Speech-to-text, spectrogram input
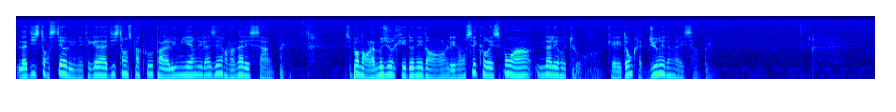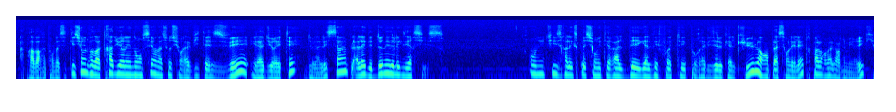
La distance Terre-Lune est égale à la distance parcourue par la lumière du laser en un aller simple. Cependant, la mesure qui est donnée dans l'énoncé correspond à un aller-retour. Quelle est donc la durée d'un aller simple Après avoir répondu à cette question, il faudra traduire l'énoncé en associant la vitesse v et la durée t de l'aller simple à l'aide des données de l'exercice. On utilisera l'expression littérale d égale v fois t pour réaliser le calcul en remplaçant les lettres par leur valeur numérique.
